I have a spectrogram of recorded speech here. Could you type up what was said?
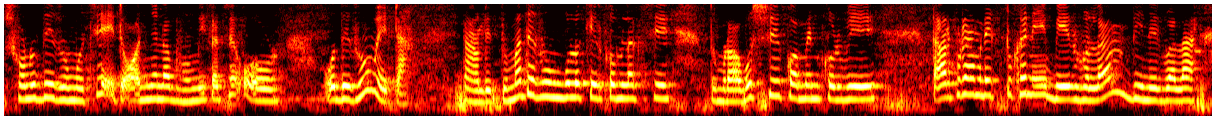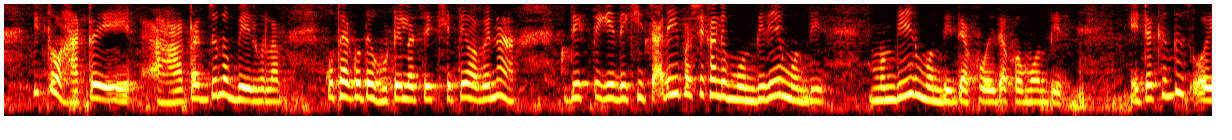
সোনুদের রুম হচ্ছে, এটা অঞ্জনা ভৌমিক আছে, ওর, ওদের রুম এটা। তাহলে তোমাদের রুমগুলো কীরকম লাগছে? তোমরা অবশ্যই কমেন্ট করবে। তারপরে আমরা একটুখানি বের হলাম, দিনের বেলা একটু হাঁটে, হাঁটার জন্য বের হলাম। কোথায় কোথায় হোটেল আছে খেতে হবে না? দেখতে গিয়ে দেখি চারিপাশে খালি মন্দিরে মন্দির। মন্দির মন্দির, দেখো, ওই দেখো মন্দির। এটা কিন্তু ওই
